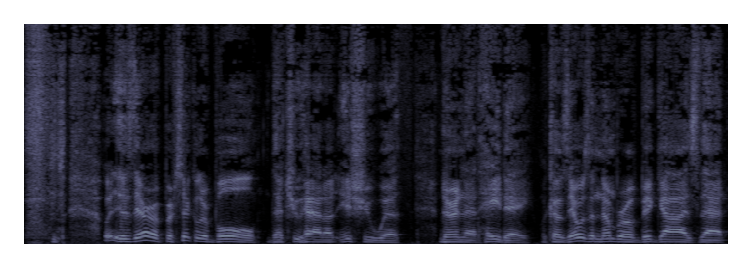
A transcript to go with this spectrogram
Is there a particular bull that you had an issue with during that heyday? Because there was a number of big guys that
